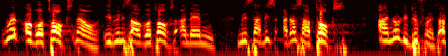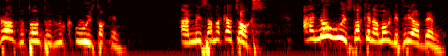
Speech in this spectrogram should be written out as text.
When Ogo talks now, even if Minister Ogo talks and then um, Mr. This, Adasa talks, I know the difference. I don't have to turn to look who is talking. And Mr. Maka talks. I know who is talking among the three of them.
